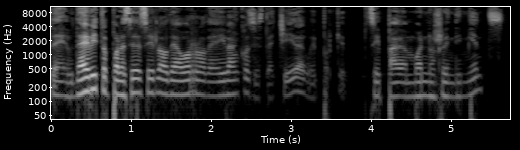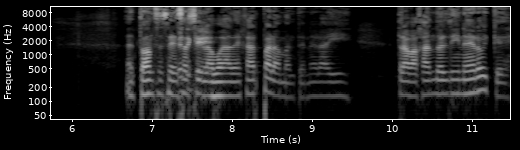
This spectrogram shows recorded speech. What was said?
de débito, por así decirlo, de ahorro de Ibanco sí está chida, güey, porque sí pagan buenos rendimientos. Entonces esa Fíjate sí que- la voy a dejar para mantener ahí trabajando el dinero y que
